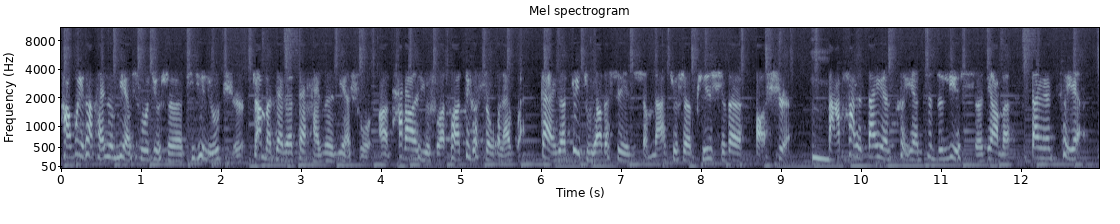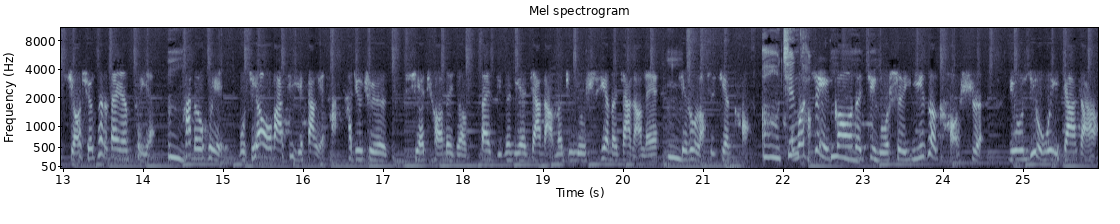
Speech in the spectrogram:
她为她孩子念书就是提前留职，专门在这带孩子念书啊。她当时就说，她说这个事我来管，干一个最主要的事情是什么呢？就是平时的考试，嗯哪怕是单元测验、政治历史这样的单元测验。小学科的单元测验，嗯，他都会，我只要我把信息发给他，他就去协调那个班级的那些家长们，就有时间的家长来协助老师监考。哦，监考。我们最高的记录是一个考试有六位家长。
